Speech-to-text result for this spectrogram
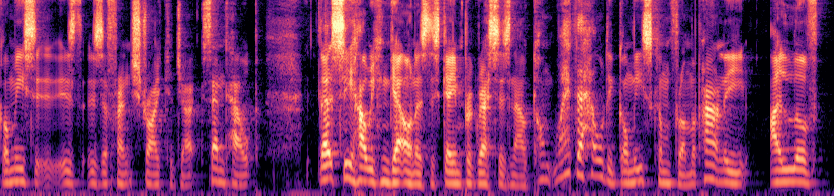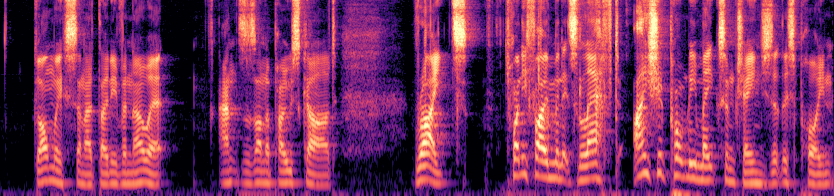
Gomis is, is a French striker, Jack. Send help. Let's see how we can get on as this game progresses now. Where the hell did Gomis come from? Apparently, I love Gomis and I don't even know it. Answers on a postcard. Right, 25 minutes left. I should probably make some changes at this point.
